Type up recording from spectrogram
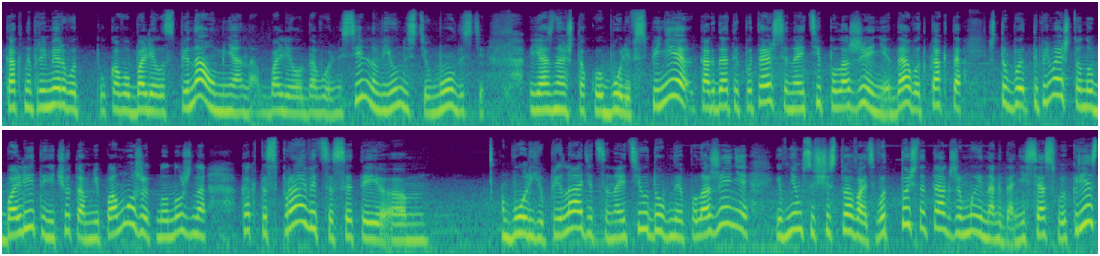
Как, например, вот у кого болела спина, у меня она болела довольно сильно в юности, в молодости. Я знаю, что такое боли в спине, когда ты пытаешься найти положение, да, вот как-то, чтобы ты понимаешь, что оно болит и ничего там не поможет, но нужно как-то справиться с этой эм, болью приладиться, найти удобное положение и в нем существовать. Вот точно так же мы иногда, неся свой крест,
